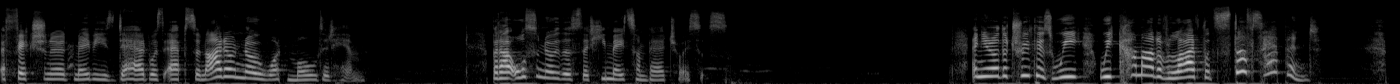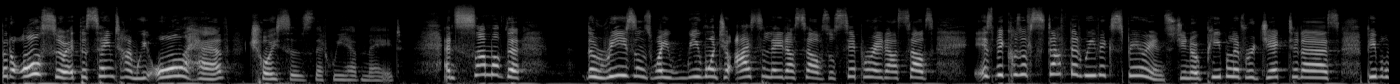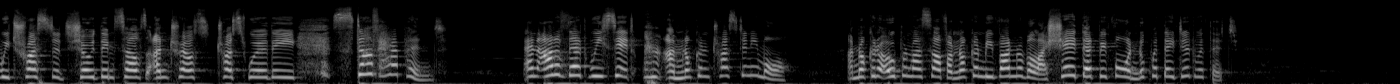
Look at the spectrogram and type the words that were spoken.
affectionate. Maybe his dad was absent. I don't know what molded him. But I also know this that he made some bad choices. And you know, the truth is, we, we come out of life, with stuff's happened. But also, at the same time, we all have choices that we have made. And some of the, the reasons why we want to isolate ourselves or separate ourselves is because of stuff that we've experienced. You know, people have rejected us, people we trusted showed themselves untrustworthy. Stuff happened. And out of that, we said, I'm not going to trust anymore. I'm not going to open myself. I'm not going to be vulnerable. I shared that before, and look what they did with it.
